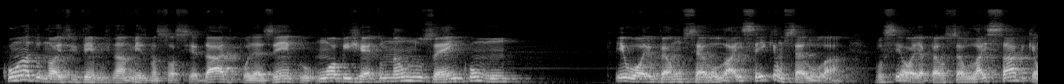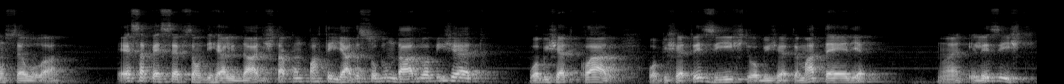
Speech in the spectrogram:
Quando nós vivemos na mesma sociedade, por exemplo, um objeto não nos é incomum. Eu olho para um celular e sei que é um celular. Você olha para um celular e sabe que é um celular. Essa percepção de realidade está compartilhada sobre um dado objeto. O objeto, claro, o objeto existe, o objeto é matéria, não é? Ele existe.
